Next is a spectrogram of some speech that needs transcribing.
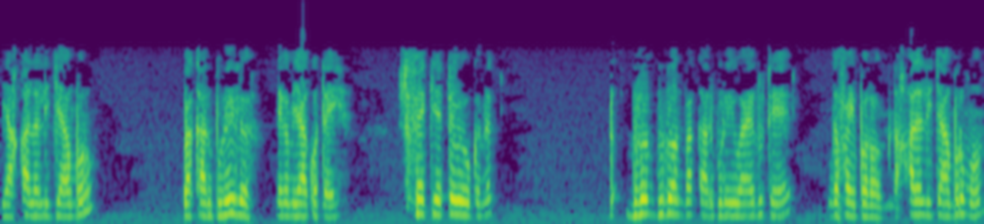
yàq alali jaambur bàkkaar bu rëy la ndegam yaa ko tey su fekkee teyoo ko nag du doon bàkkaar bu rëy waaye du nga fay boroom. Ndax alali jaambur moom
